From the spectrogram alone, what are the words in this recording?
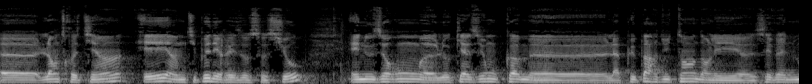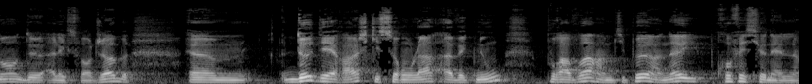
l'entretien et un petit peu des réseaux sociaux et nous aurons euh, l'occasion, comme euh, la plupart du temps dans les euh, événements de Alex for Job, deux DRH qui seront là avec nous pour avoir un petit peu un œil professionnel.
